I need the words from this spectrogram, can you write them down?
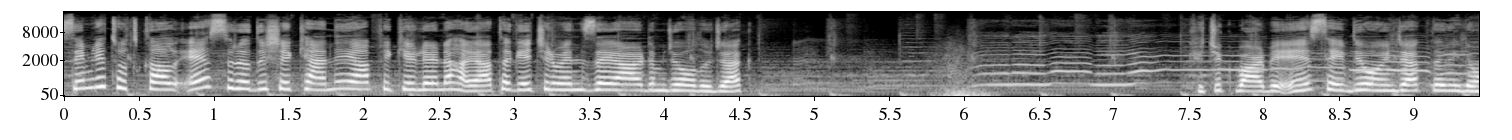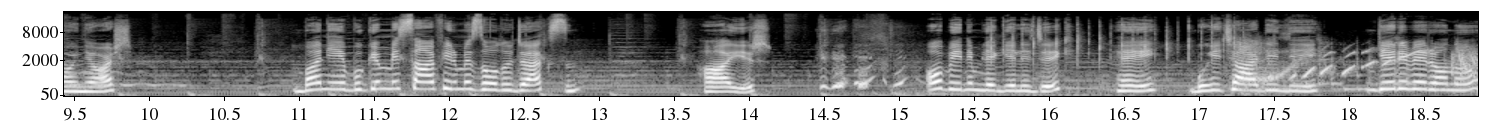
Simli tutkal en sıra dışı kendi yap fikirlerini hayata geçirmenize yardımcı olacak. Küçük Barbie en sevdiği oyuncaklarıyla oynuyor. Bunny bugün misafirimiz olacaksın. Hayır. O benimle gelecek. Hey, bu hiç adil değil. Geri ver onu.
